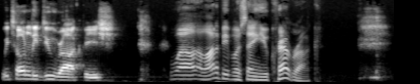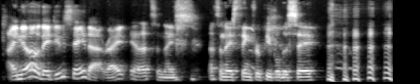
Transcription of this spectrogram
we totally do rock, Vish. Well, a lot of people are saying you krautrock. I know they do say that, right? Yeah, that's a nice that's a nice thing for people to say. I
